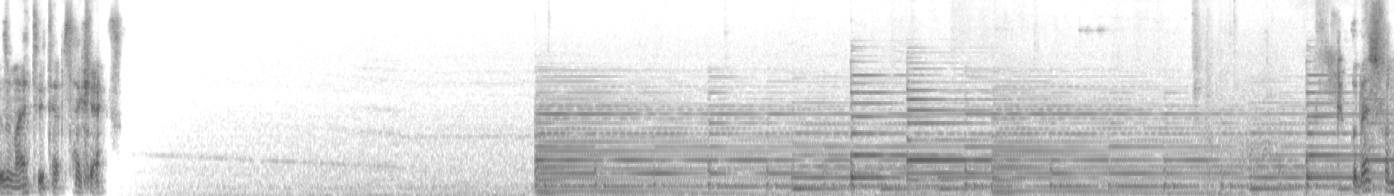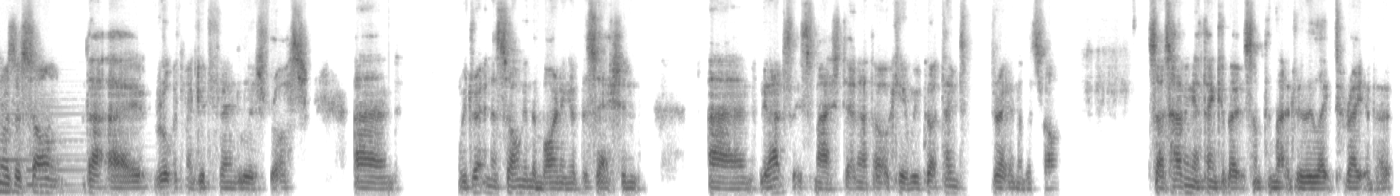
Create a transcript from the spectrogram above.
those are my two tips, I guess. Well, this one was a song that I wrote with my good friend Lewis Ross. And we'd written a song in the morning of the session and we absolutely smashed it. And I thought, okay, we've got time to write another song. So I was having a think about something that I'd really like to write about.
